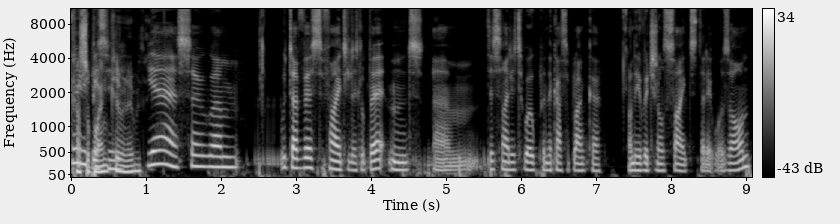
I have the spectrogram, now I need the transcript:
Really Casablanca busy. and everything. Yeah, so um, we diversified a little bit and um, decided to open the Casablanca on the original site that it was on.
